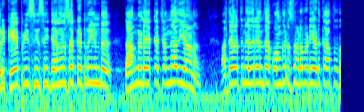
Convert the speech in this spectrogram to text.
ഒരു K P C C general secretary ഉണ്ട് താങ്കളുടെയൊക്കെ ചങ്ങാതിയാണ്. അദ്ദേഹത്തിനെതിരെ എന്താ കോൺഗ്രസ് നടപടിയെടുക്കാത്തത്?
